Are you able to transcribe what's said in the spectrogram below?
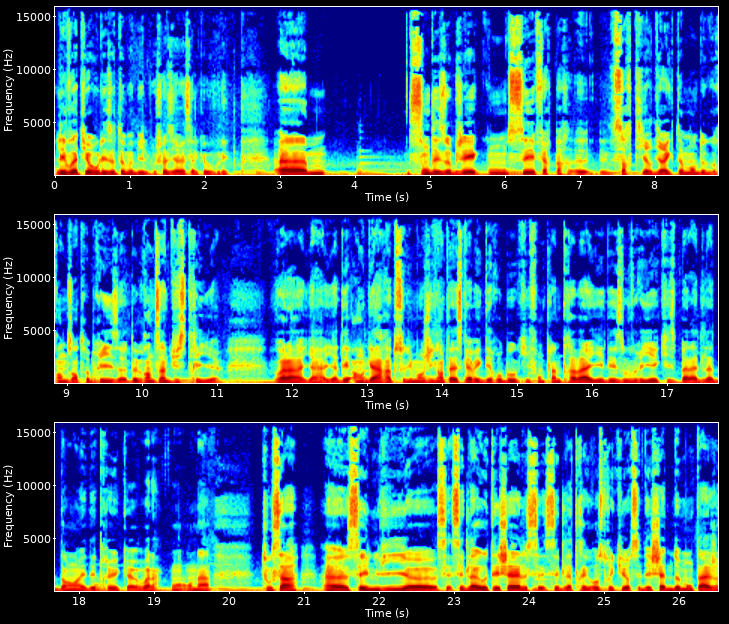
Les voitures ou les automobiles, vous choisirez celle que vous voulez, euh, sont des objets qu'on sait faire euh, sortir directement de grandes entreprises, de grandes industries. Voilà, il y a, des hangars absolument gigantesques avec des robots qui font plein de travail et des ouvriers qui se baladent là-dedans et des trucs. Euh, voilà, on, a tout ça. c'est une vie, c'est de la haute échelle, c'est de la très grosse structure, c'est des chaînes de montage.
